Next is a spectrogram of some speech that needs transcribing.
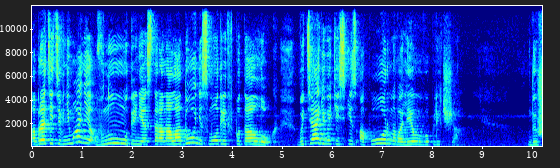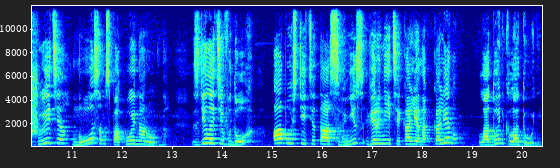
Обратите внимание, внутренняя сторона ладони смотрит в потолок. Вытягивайтесь из опорного левого плеча. Дышите носом спокойно, ровно. Сделайте вдох, опустите таз вниз, верните колено к колену, ладонь к ладони.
